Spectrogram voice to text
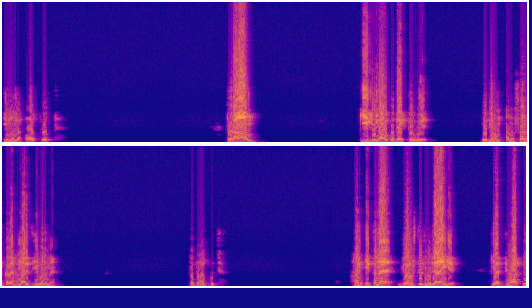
तीनों में औत्रोत है तो राम की लीलाओं को देखते हुए यदि हम अनुसरण करें हमारे जीवन में तो बहुत कुछ। हम इतने व्यवस्थित हो जाएँगे कि अध्यात्म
